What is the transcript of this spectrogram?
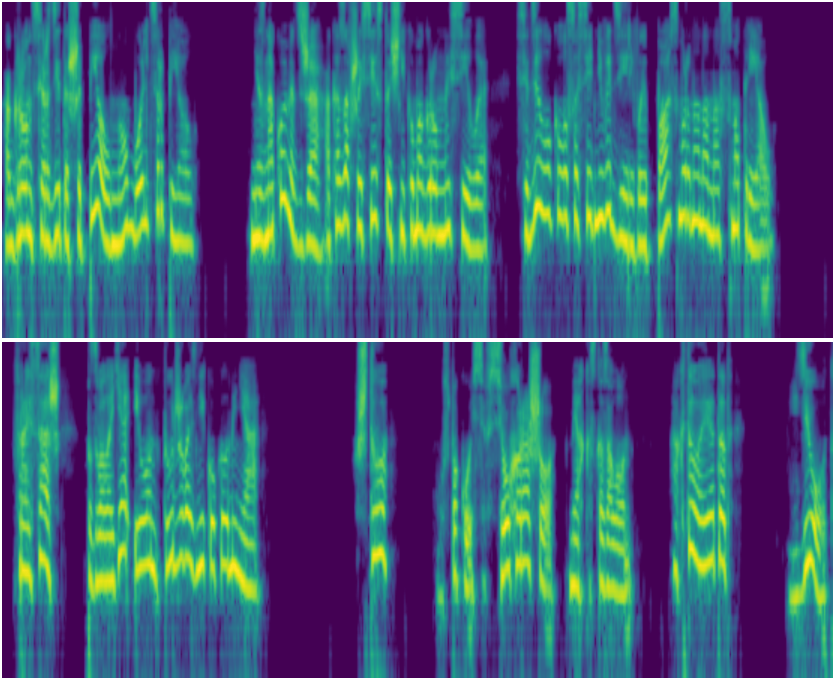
Агрон сердито шипел, но боль терпел. Незнакомец же, оказавшийся источником огромной силы, сидел около соседнего дерева и пасмурно на нас смотрел. «Фрайсаж!» — позвала я, и он тут же возник около меня. «Что?» «Успокойся, все хорошо», — мягко сказал он. «А кто этот?» «Идиот,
